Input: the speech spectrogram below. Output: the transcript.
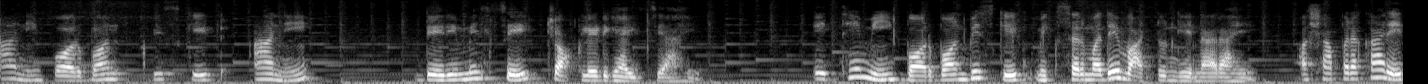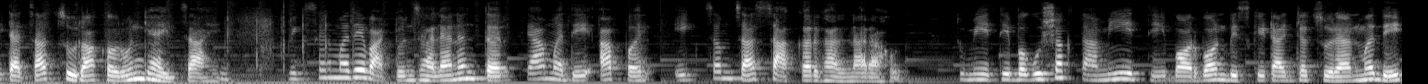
आणि बॉर्बॉन बिस्किट आणि डेअरी मिल्कचे चॉकलेट घ्यायचे आहे. येथे मी बॉर्बॉन बिस्किट मिक्सरमध्ये वाटून घेणार आहे. अशा प्रकारे त्याचा चुरा करून घ्यायचा आहे. मिक्सरमध्ये वाटून झाल्यानंतर त्यामध्ये आपण एक चमचा साखर घालणार आहोत. तुम्ही येथे बघू शकता मी येथे बॉर्बॉन बिस्किटांच्या चुऱ्यांमध्ये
